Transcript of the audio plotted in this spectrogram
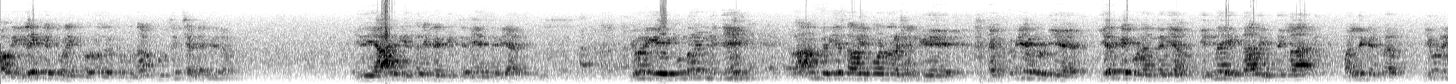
அவர் இலக்கியத்துறைக்கு வருவதற்கு முன்னால் குத்துச்சண்டை வீரர். இது யாருக்கு எத்தனை பேருக்கு தெரியும் தெரியாது. இவருக்கு குமரன் விஜய் ராம் பெரியசாமி போன்றவர்களுக்கு பெரியவருடைய இயற்கை குணம் தெரியும் என்ன இருந்தாலும் இப்படிலாம் மல்லு கட்டுறார். இவரு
